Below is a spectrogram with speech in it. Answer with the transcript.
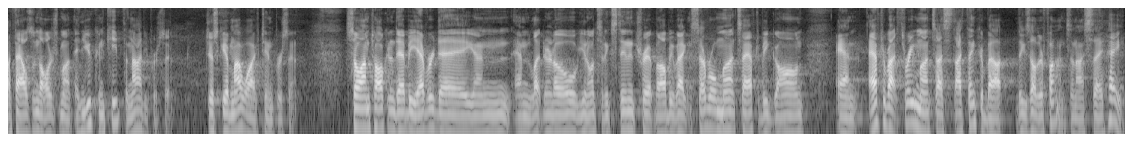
$1,000 a month, and you can keep the 90%. Just give my wife 10%. So I'm talking to Debbie every day and, and letting her know, you know, it's an extended trip, but I'll be back in several months. I have to be gone. And after about three months, I, I think about these other funds, and I say, hey,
